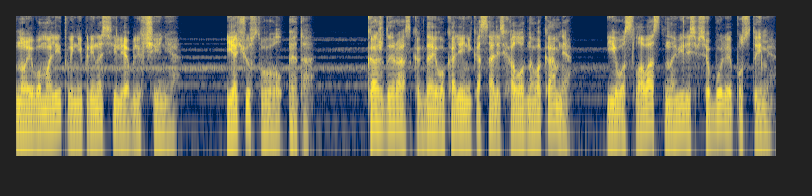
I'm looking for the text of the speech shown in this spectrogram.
но его молитвы не приносили облегчения. Я чувствовал это. Каждый раз, когда его колени касались холодного камня, его слова становились все более пустыми.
